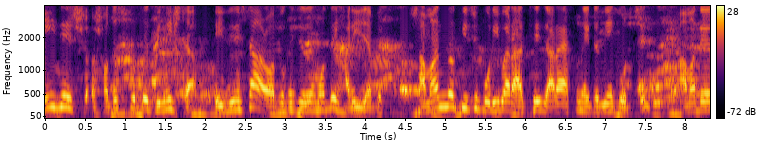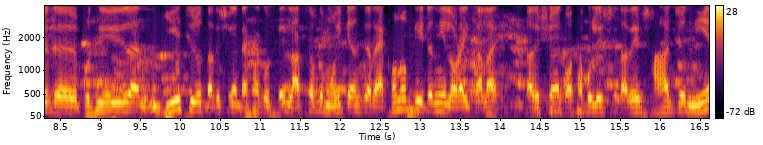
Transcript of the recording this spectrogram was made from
এই যে স্বতঃস্ফূর্ত জিনিসটা, এই জিনিসটা আর অত কিছুদের মধ্যেই হারিয়ে যাবে। সামান্য কিছু পরিবার আছে যারা এখন এটা নিয়ে করছে। আমাদের প্রতিনিধিরা গিয়েছিল তাদের সঙ্গে দেখা করতে। লাস্ট অফ দ্য মহিক্যান্স যারা এখনও অব্দি এটা নিয়ে লড়াই চালায়, তাদের সঙ্গে কথা বলে এসছে, তাদের সাহায্য নিয়ে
